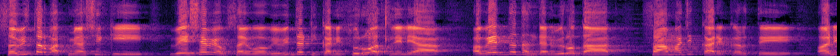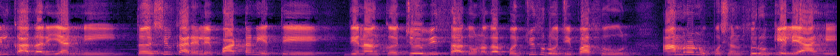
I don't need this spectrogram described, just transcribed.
सविस्तर बातमी अशी की वेश्या व्यवसाय व विविध ठिकाणी सुरू असलेल्या अवैध धंद्यांविरोधात सामाजिक कार्यकर्ते अनिल कादारी यांनी तहसील कार्यालय पाटण येथे दिनांक चोवीस सहा दोन हजार पंचवीस रोजीपासून आमरण उपोषण सुरू केले आहे.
